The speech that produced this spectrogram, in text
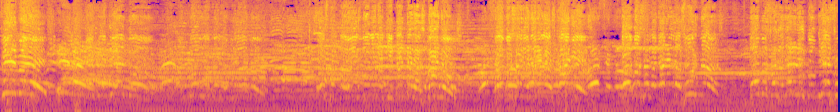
firmes, Vamos a ganar en el Congreso.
